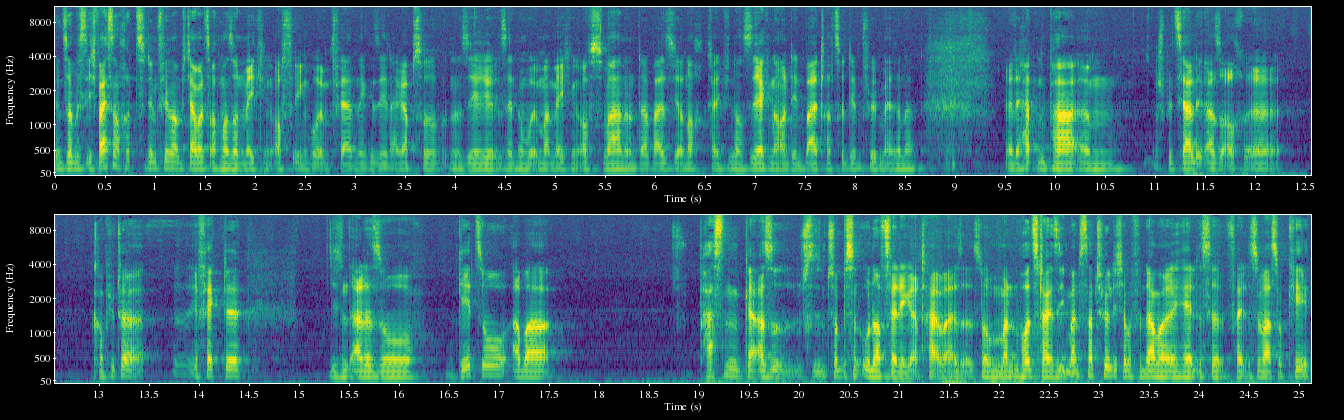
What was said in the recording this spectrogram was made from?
ich weiß noch, zu dem Film habe ich damals auch mal so ein Making-of irgendwo im Fernsehen gesehen. Da gab es so eine Serie, Sendung, wo immer Making-ofs waren und da weiß ich auch noch, kann ich mich noch sehr genau an den Beitrag zu dem Film erinnern. Ja, der hat ein paar ähm, Spezial, also auch äh, Computereffekte, die sind alle so, geht so, aber passen, also sind so ein bisschen unauffälliger teilweise. So, man, heutzutage sieht man es natürlich, aber für damalige Verhältnisse, Verhältnisse war es okay.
